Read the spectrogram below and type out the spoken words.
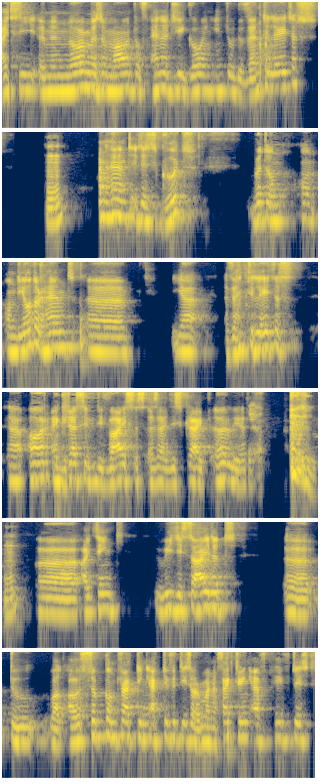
I see an enormous amount of energy going into the ventilators. Mhm. On one hand, it is good, but on, on, on the other hand, uh, yeah, ventilators uh, are aggressive devices, as I described earlier. uh, I think we decided uh, to, well, our subcontracting activities or manufacturing activities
